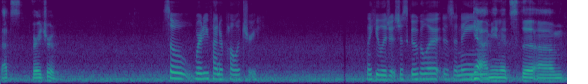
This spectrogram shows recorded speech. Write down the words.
that's very true. So where do you find her poetry? Like you legit just Google it. Is a name? Yeah, I mean it's the um,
